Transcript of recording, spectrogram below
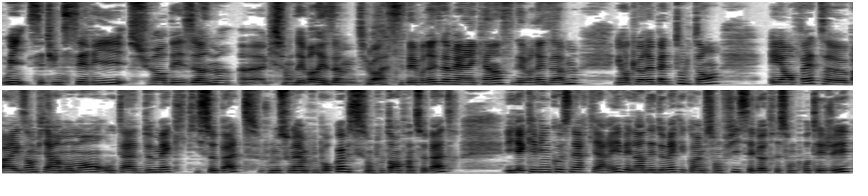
Oui, c'est une série sur des hommes euh, qui sont des vrais hommes, tu vois. C'est des vrais Américains, c'est des vrais hommes, et on te le répète tout le temps. Et en fait, euh, par exemple, il y a un moment où t'as deux mecs qui se battent. Je me souviens plus pourquoi, parce qu'ils sont tout le temps en train de se battre. Et il y a Kevin Costner qui arrive, et l'un des deux mecs est quand même son fils, et l'autre est son protégé.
